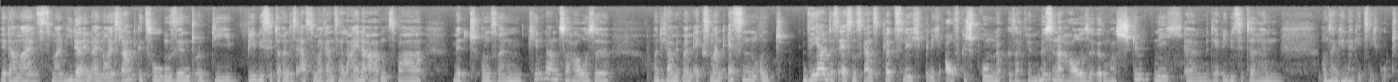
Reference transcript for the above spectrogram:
wir damals mal wieder in ein neues Land gezogen sind und die Babysitterin das erste Mal ganz alleine abends war mit unseren Kindern zu Hause und ich war mit meinem Ex-Mann essen und während des Essens ganz plötzlich bin ich aufgesprungen habe gesagt, wir müssen nach Hause, irgendwas stimmt nicht äh, mit der Babysitterin, unseren Kindern geht es nicht gut.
